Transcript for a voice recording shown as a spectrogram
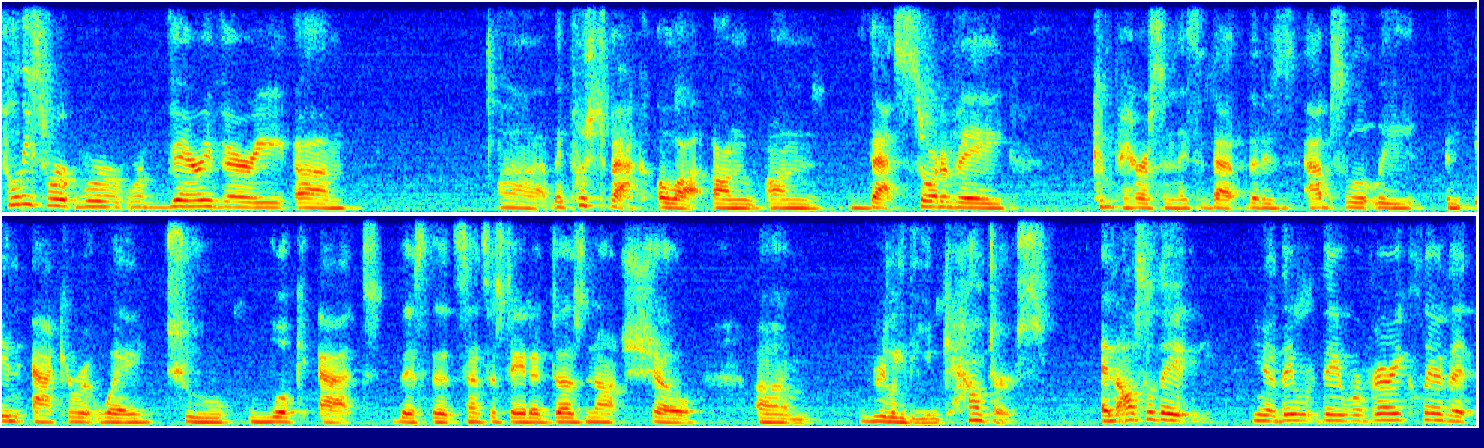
police were, were, were very, very, um, uh, they pushed back a lot on, on that sort of a comparison. They said that that is absolutely an inaccurate way to look at this. That census data does not show um, really the encounters, and also they, you know, they were they were very clear that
